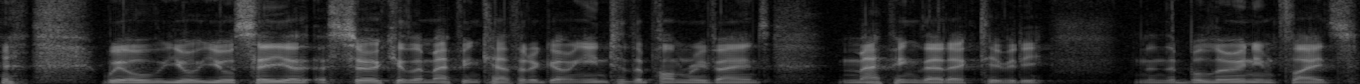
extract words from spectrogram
we'll, you'll, you'll see a, a, circular mapping catheter going into the pulmonary veins, mapping that activity. And then the balloon inflates,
